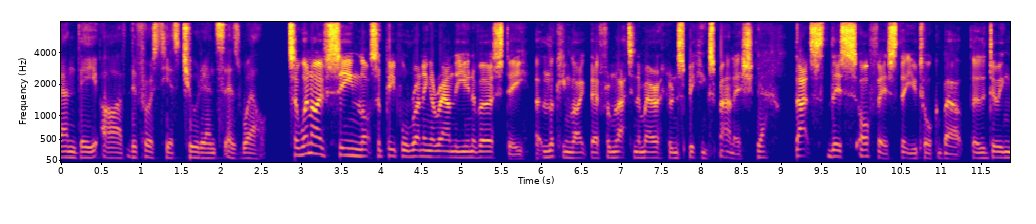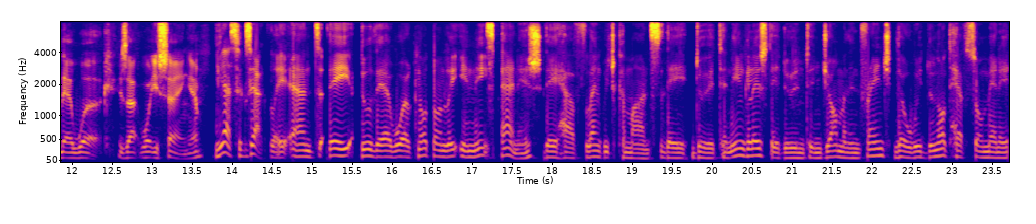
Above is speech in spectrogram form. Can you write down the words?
when they are the first year students as well. So when I've seen lots of people running around the university uh, looking like they're from Latin America and speaking Spanish, yeah that's this office that you talk about. They're doing their work. Is that what you're saying? Yeah. Yes, exactly. And they do their work not only in Spanish. They have language commands. They do it in English. They do it in German and French. Though we do not have so many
